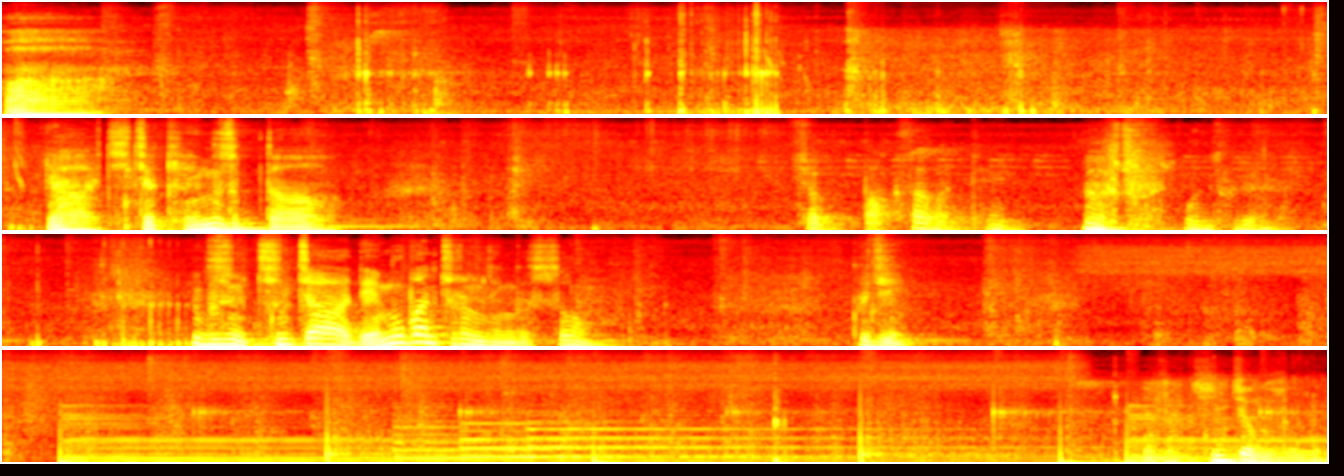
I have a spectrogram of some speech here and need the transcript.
와. 야, 진짜 개 무섭다. 야, 진짜 막사 같아. 저, 뭔 소리야? 무슨 진짜 네모반처럼 생겼어. 그지? 진짜 무서워.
